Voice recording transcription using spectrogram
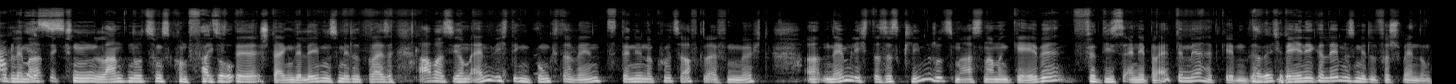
Problematiken, Landnutzungskonflikte, Also steigende Lebensmittelpreise. Aber Sie haben einen wichtigen Punkt erwähnt, den ich noch kurz aufgreifen möchte, äh, nämlich, dass es Klimaschutzmaßnahmen gäbe, für die es eine breite Mehrheit geben wird. Ja, Weniger Lebensmittelverschwendung,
